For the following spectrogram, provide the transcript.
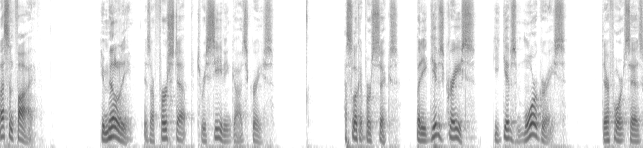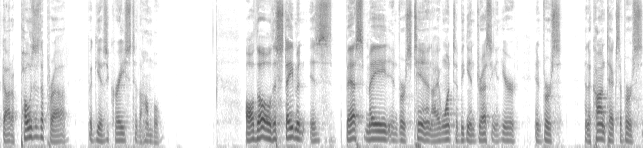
Lesson five humility is our first step to receiving God's grace. Let's look at verse 6. But he gives grace, he gives more grace. Therefore, it says, God opposes the proud, but gives grace to the humble. Although this statement is best made in verse 10, I want to begin dressing it here in verse in the context of verse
